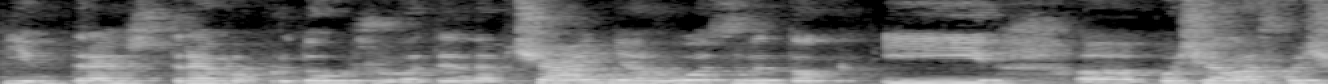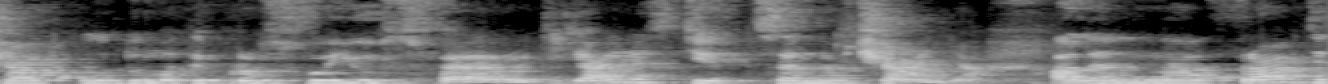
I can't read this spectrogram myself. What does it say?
їм теж треба продовжувати навчання, розвиток. І е, почала спочатку думати про свою сферу діяльності це навчання. Але насправді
